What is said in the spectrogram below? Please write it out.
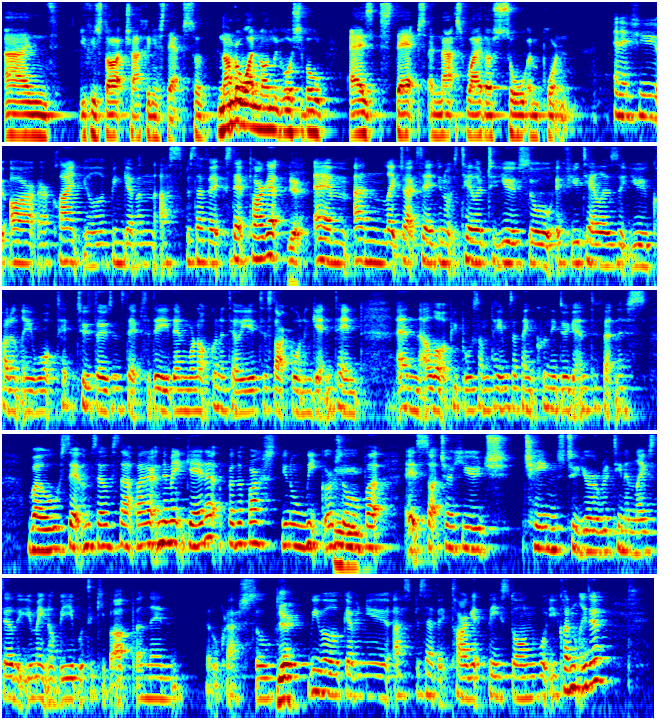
and you can start tracking your steps. So number one non-negotiable is steps, and that's why they're so important. And if you are our client, you'll have been given a specific step target. Yeah. Um, and like Jack said, you know, it's tailored to you. So if you tell us that you currently walk t- 2,000 steps a day, then we're not going to tell you to start going and getting 10. And a lot of people sometimes, I think, when they do get into fitness, will set themselves that barrier and they might get it for the first, you know, week or so, Mhm. but it's such a huge change to your routine and lifestyle that you might not be able to keep it up and then it'll crash. So Yeah. we will have given you a specific target based on what you currently do.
